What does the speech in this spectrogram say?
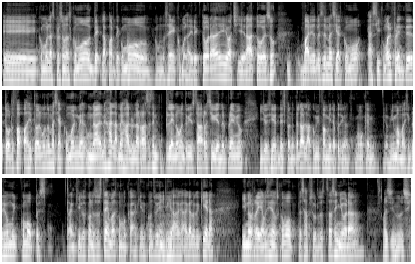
eh, como las personas como de la parte como, como, no sé, como la directora de bachillerato, todo eso, varias veces me hacía como, así como al frente de todos los papás y todo el mundo me hacía como, el- una vez me, jala, me jaló las razas en pleno momento que yo estaba recibiendo el premio y yo después no te lo hablaba con mi familia, pues como que yo- mi mamá siempre fue muy como, pues, tranquilos con esos temas, como cada quien con su identidad haga lo que quiera y nos reíamos y decíamos como, pues absurdo esta señora Haciendo- sí,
